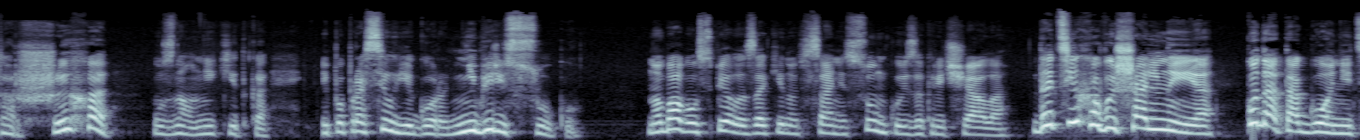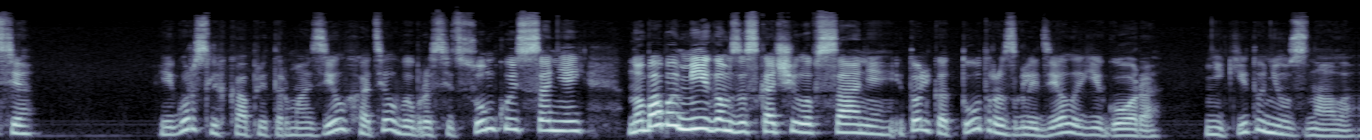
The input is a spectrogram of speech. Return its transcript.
«Торшиха!» — узнал Никитка и попросил Егора «не бери суку». Но баба успела закинуть в сани сумку и закричала. «Да тихо вы, шальные! Куда так гоните?» Егор слегка притормозил, хотел выбросить сумку из саней, но баба мигом заскочила в сани и только тут разглядела Егора. Никиту не узнала.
